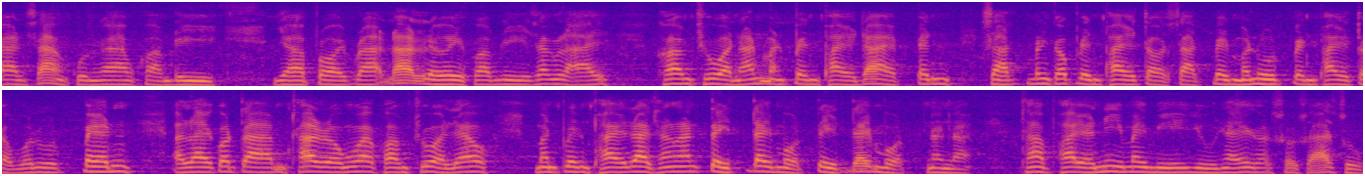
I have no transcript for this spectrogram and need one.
การสร้างคุณงามความดี อย่าปล่อยปละละเลยความดีทั้งหลาย ความชั่วนั้นมันเป็นภัยได้ เป็นสัตว์มันก็เป็นภัยต่อสัตว์ เป็นมนุษย์ เป็นภัยต่อมนุษย์ เป็นอะไรก็ตาม ถ้าลงว่าความชั่วแล้ว มันเป็นภัยได้ทั้งนั้นติดได้หมดติดได้หมดนั่นนะถ้าภัยอันนี้ไม่มีอยู่ในสสาสุข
